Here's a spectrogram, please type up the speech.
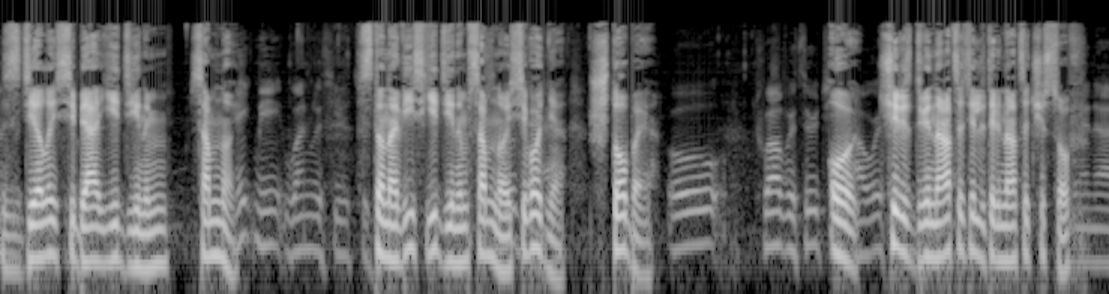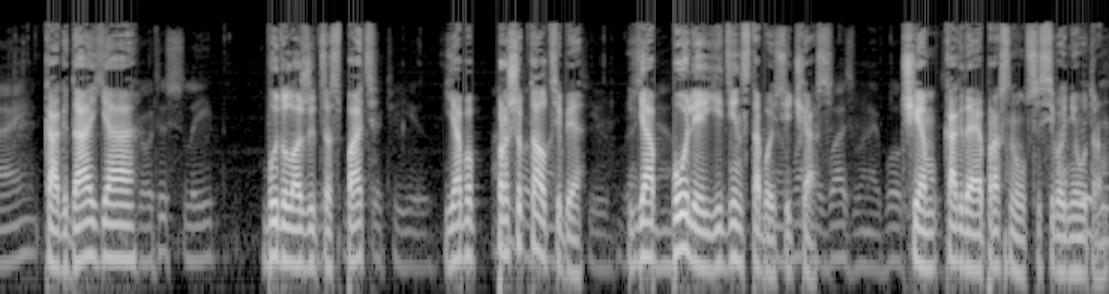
сделай себя единым со мной. Становись единым со мной сегодня, чтобы о, через 12 или 13 часов, когда я буду ложиться спать, я бы прошептал тебе, я более един с тобой сейчас, чем когда я проснулся сегодня утром.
